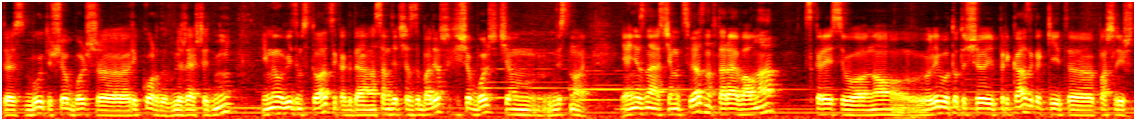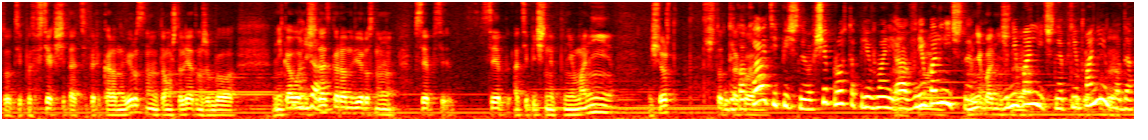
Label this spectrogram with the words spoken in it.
то есть будет еще больше рекордов в ближайшие дни. И мы увидим ситуации, когда на самом деле сейчас заболевших еще больше, чем весной. Я не знаю, с чем это связано, вторая волна, скорее всего, но либо тут еще и приказы какие-то пошли, что типа всех считать теперь коронавирусными, потому что летом же было никого ну, не да. считать коронавирусными, все, все, все атипичные пневмонии, еще что-то что-то да такое. какая типичная? Вообще просто пневмония. А, внебольничная. Внебольничная, внебольничная да. пневмония была, да.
